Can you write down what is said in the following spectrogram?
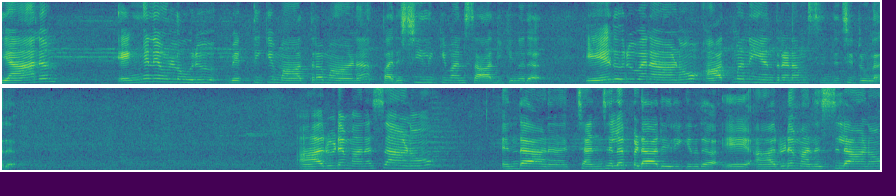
ധ്യാനം എങ്ങനെയുള്ള ഒരു വ്യക്തിക്ക് മാത്രമാണ് പരിശീലിക്കുവാൻ സാധിക്കുന്നത്? ഏതൊരുവനാണോ ആത്മനിയന്ത്രണം സിദ്ധിച്ചിട്ടുള്ളത്? ആരുടെ മനസ്സാണോ എന്താണ് ചഞ്ചലപ്പെടാതിരിക്കുന്നത്? ഏ ആരുടെ മനസ്സിലാണോ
